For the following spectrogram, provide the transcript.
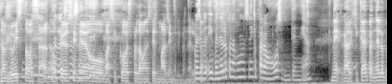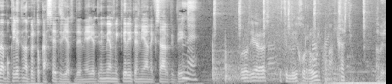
τον Λουίς Τόσαρ, ο Τον οποίο Λουίς Τόσαρ, είναι ναι. ο βασικός πρωταγωνιστής μαζί με την μαζί. Πενέλοπε. Η Πενέλοπε να πούμε ότι είναι και παραγωγός αυτή την ταινία. Ναι, αρχικά η Πενέλοπε αποκλείεται να παίρνει το κασέτη για αυτήν την ταινία, γιατί είναι μια μικρή ταινία ανεξάρτητη. Ναι. Buenos días. Este es mi hijo Raúl. Hijastro. A ver,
